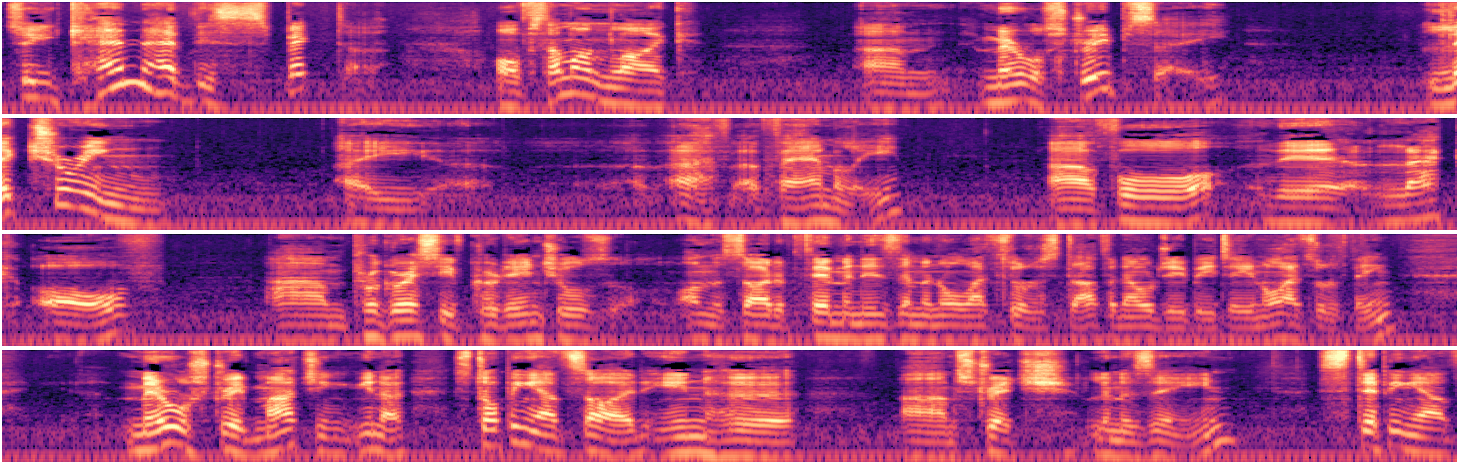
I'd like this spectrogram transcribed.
So you can have this spectre of someone like um, Meryl Streep, say, lecturing a, uh, a, a family uh, for their lack of um, progressive credentials on the side of feminism and all that sort of stuff and LGBT and all that sort of thing. Meryl Streep marching, you know, stopping outside in her um, stretch limousine, stepping out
